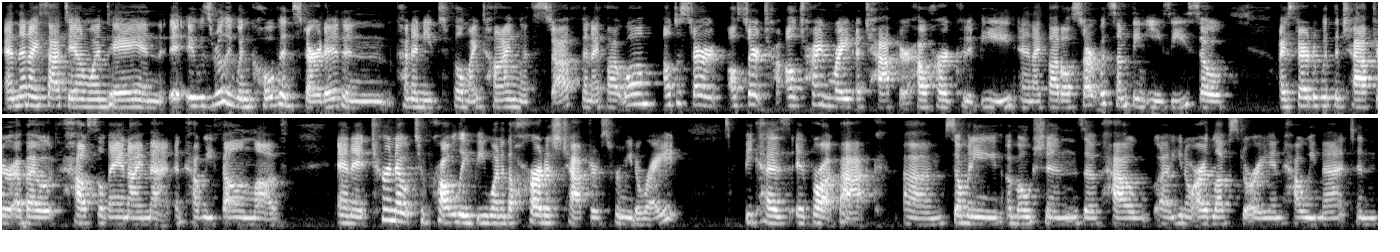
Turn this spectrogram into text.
And then I sat down one day, and it, it was really when COVID started, and kind of need to fill my time with stuff. And I thought, well, I'll just start. I'll start. I'll try and write a chapter. How hard could it be? And I thought I'll start with something easy. So I started with the chapter about how Sylvain and I met and how we fell in love. And it turned out to probably be one of the hardest chapters for me to write because it brought back um, so many emotions of how, uh, you know, our love story and how we met. And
